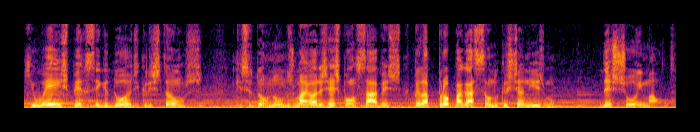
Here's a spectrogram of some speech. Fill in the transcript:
que o ex-perseguidor de cristãos, que se tornou um dos maiores responsáveis pela propagação do cristianismo, deixou em Malta.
